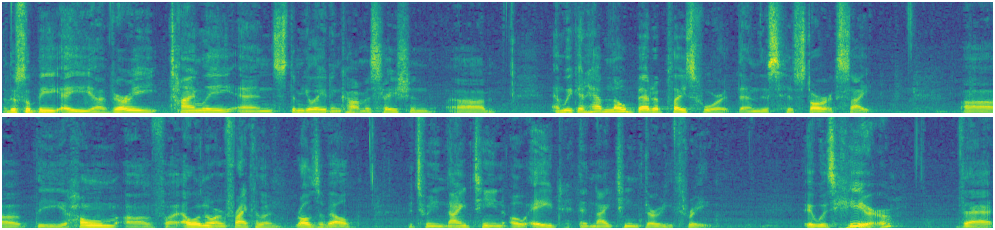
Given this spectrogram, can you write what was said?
This will be a uh, very timely and stimulating conversation, um, and we can have no better place for it than this historic site, uh, the home of uh, Eleanor and Franklin Roosevelt between 1908 and 1933. It was here that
